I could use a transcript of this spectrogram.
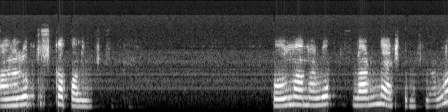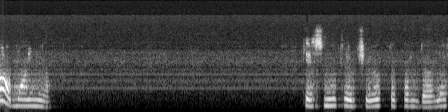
Analog tuş kapalıymış Kolun analog tuşlarını değiştirmişler la manyak. Kesinlikle bir şey yok topam derler.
